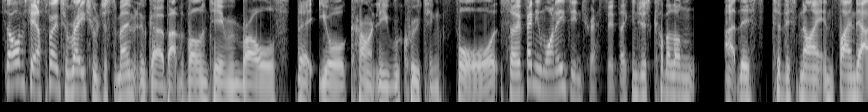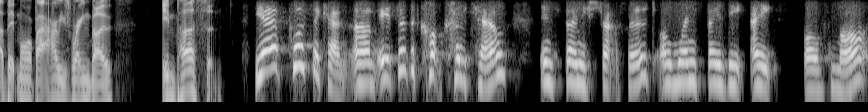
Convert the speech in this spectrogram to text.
So obviously, I spoke to Rachel just a moment ago about the volunteering roles that you're currently recruiting for. So if anyone is interested, they can just come along at this to this night and find out a bit more about Harry's Rainbow in person. Yeah, of course they can. Um, it's at the Cock Hotel in Stony Stratford on Wednesday, the 8th of March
